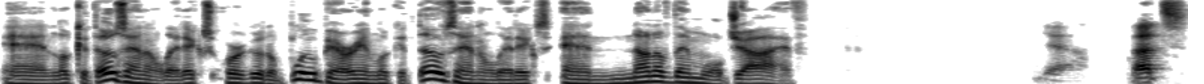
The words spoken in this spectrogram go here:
and look at those analytics, or go to Blubrry and look at those analytics, and none of them will jive. Yeah. That's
